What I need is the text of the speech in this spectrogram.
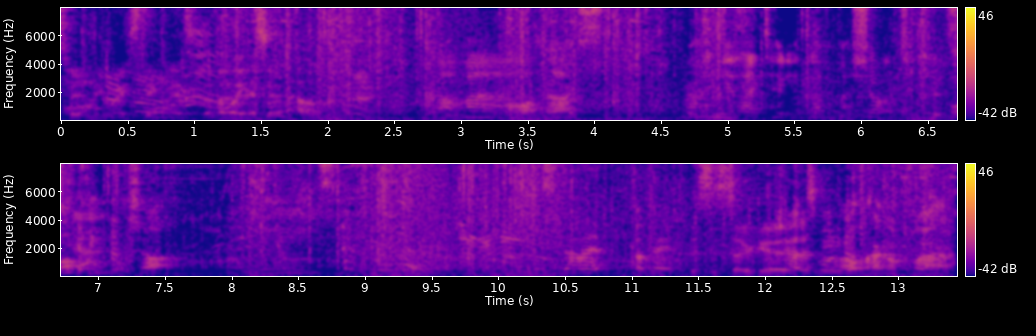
Totally wasting this, but Oh wait, that's is it? Oh. Oh man. Oh, nice. Ryan, you're like totally covered my shot. Jeez, Blocking guy. the shot. Jeez. Damn it. Okay. This is so good. Chat, there's one. Oh, hang on, flat.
